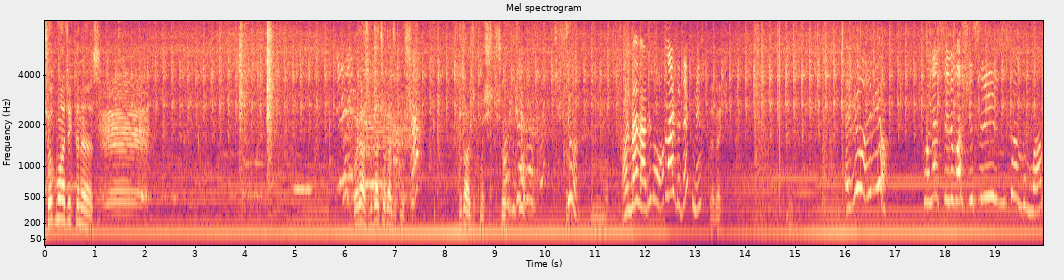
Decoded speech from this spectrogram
Siz çok mu acıktınız? Poyraz bu da çok acıkmış. Bu da acıkmış. Şu Şu. Onu ben verdim o. Onlar bebek mi? bebek. Eviyor, eviyor. Bana seni başkasının yüzü sandım lan.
